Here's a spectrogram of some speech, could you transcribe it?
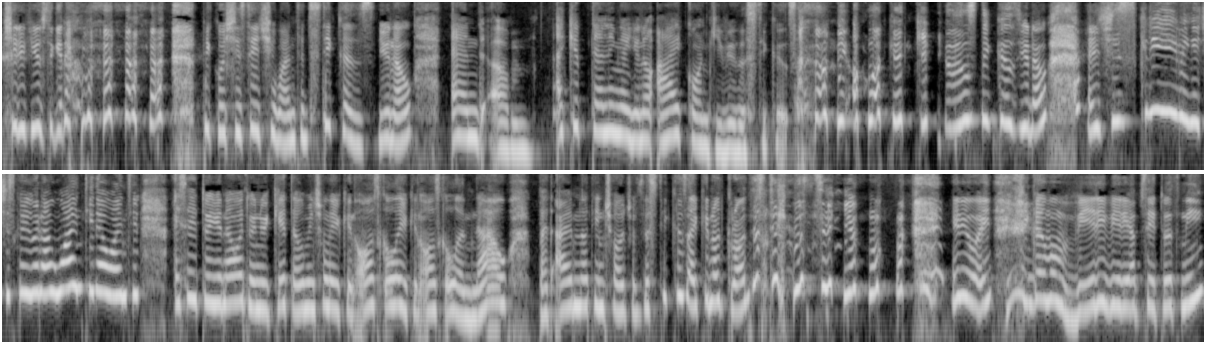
she refused to get up because she said she wanted stickers, you know. And um, I kept telling her, you know, I can't give you the stickers. Only Allah can give you the stickers, you know. And she's screaming and she's going, I want it, I want it. I said to her, you know what, when we get home, inshallah, you can ask Allah, you can ask Allah now, but I'm not in charge of the stickers. I cannot grant the stickers to you. Anyway, she came home very, very upset with me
